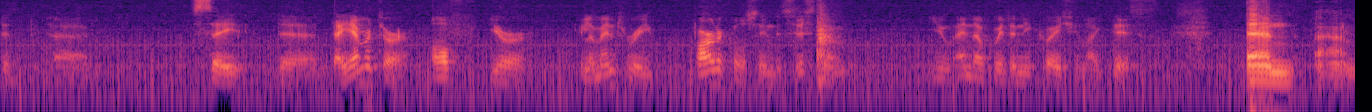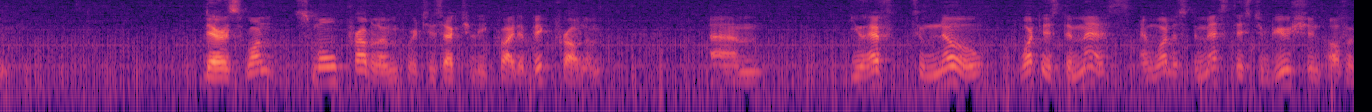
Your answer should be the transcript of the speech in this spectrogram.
the, uh, say, the diameter of your elementary particles in the system, you end up with an equation like this. And um, there's one small problem, which is actually quite a big problem. Um, you have to know what is the mass and what is the mass distribution of a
